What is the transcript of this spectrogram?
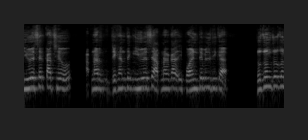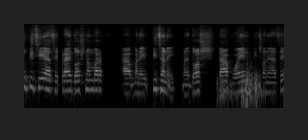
ইউএস এর কাছেও আপনার যেখান থেকে ইউএসএ আপনার পয়েন্ট টেবিল থেকে যোজন যোজন পিছিয়ে আছে, প্রায় দশ নম্বর মানে পিছনে মানে দশটা পয়েন্ট পিছনে আছে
